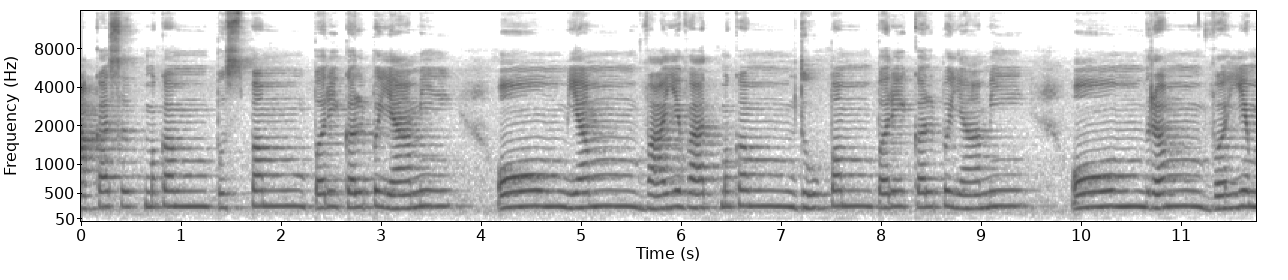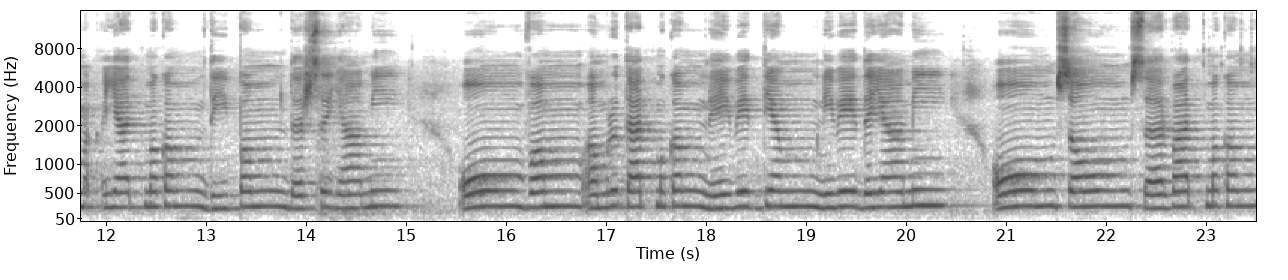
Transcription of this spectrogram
આકાશાત્મકમ પુષ્પમ પરિકલ્પયામી. ઓમ યમ વાયવાત્મકમ ધૂપમ પરિકલ્પયામી. ઓમ રમ વહ્યમયાત્મકં દીપમ દર્શયામી ઓમ વમ अमृतात्मकं નૈવેદ્યમ નિવેદયામી ઓમ સૌમ સર્વાત્મકમ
